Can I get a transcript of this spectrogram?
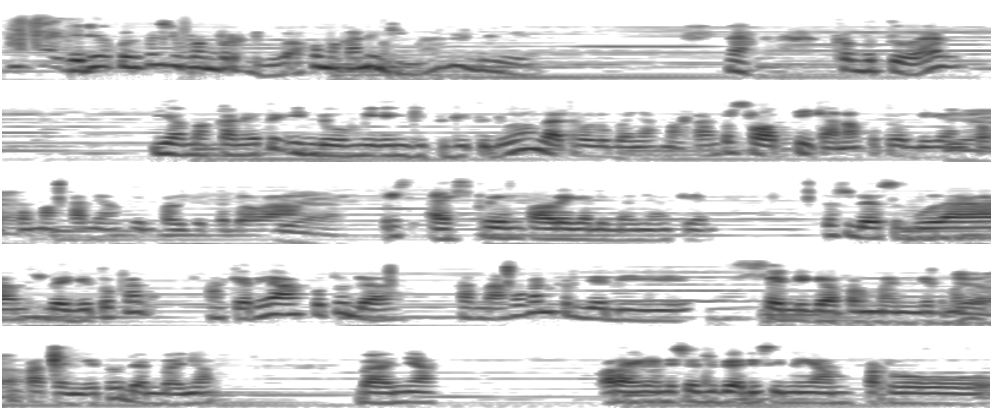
Nah, Jadi aku kan cuma berdua. Aku makannya gimana dulu ya? Nah kebetulan ya makannya itu Indomie yang gitu-gitu doang nggak terlalu banyak makan terus roti kan aku tuh lebih yang Iya. toko makan yang simpel gitu doang Iya. terus es krim paling gak dibanyakin terus udah sebulan terus udah gitu kan akhirnya aku tuh udah karena aku kan kerja di semi government gitu maksudnya Iya. tempat yang gitu dan banyak banyak orang Indonesia juga di sini yang perlu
